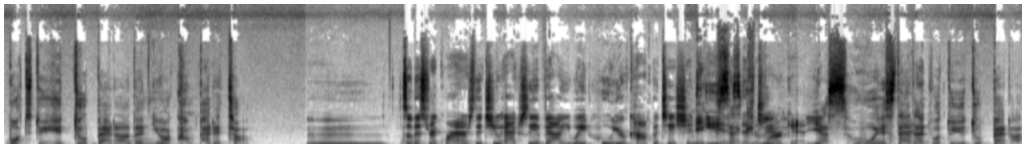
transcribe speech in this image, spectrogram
What do you do better than your competitor? Mm. So this requires that you actually evaluate who your competition exactly. is in the market. Yes, who is that and what do you do better?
